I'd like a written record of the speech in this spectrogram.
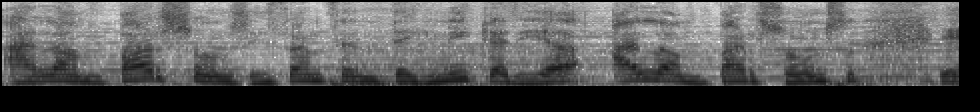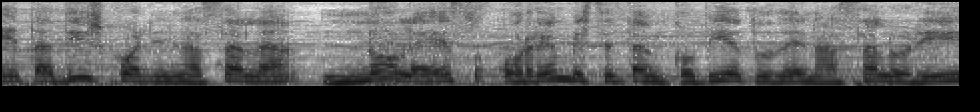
Alan Parsons izan zen teknikaria, Alan Parsons, eta diskoaren azala, nola ez, horren bestetan kopiatu den azal hori,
